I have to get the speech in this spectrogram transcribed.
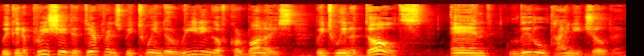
We can appreciate the difference between the reading of korbanos between adults and little tiny children.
